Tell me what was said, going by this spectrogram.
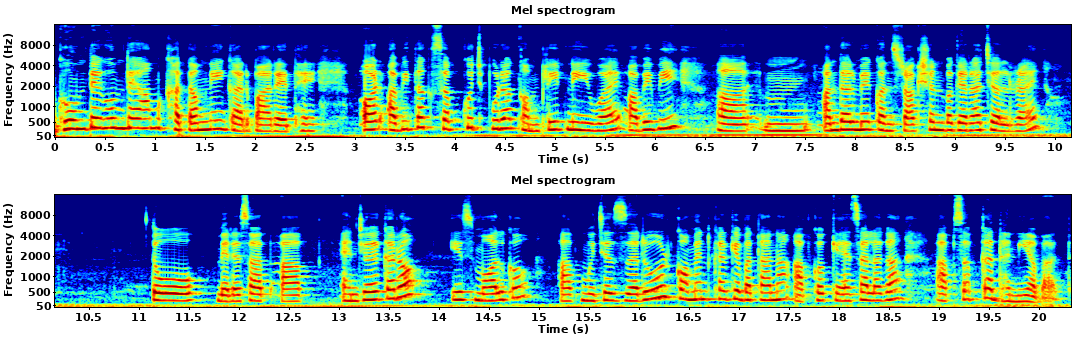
घूमते घूमते हम ख़त्म नहीं कर पा रहे थे और अभी तक सब कुछ पूरा कंप्लीट नहीं हुआ है। अभी भी आ, अंदर में कंस्ट्रक्शन वगैरह चल रहा है तो मेरे साथ आप एंजॉय करो इस मॉल को। आप मुझे ज़रूर कमेंट करके बताना आपको कैसा लगा। आप सबका धन्यवाद।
